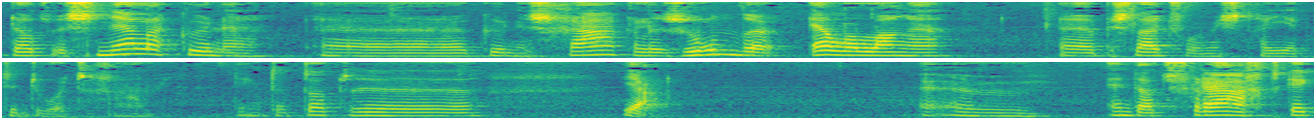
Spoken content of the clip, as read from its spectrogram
dat we sneller kunnen kunnen schakelen zonder ellenlange besluitvormingstrajecten door te gaan. Ik denk dat dat, ja. Um, en dat vraagt, kijk,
